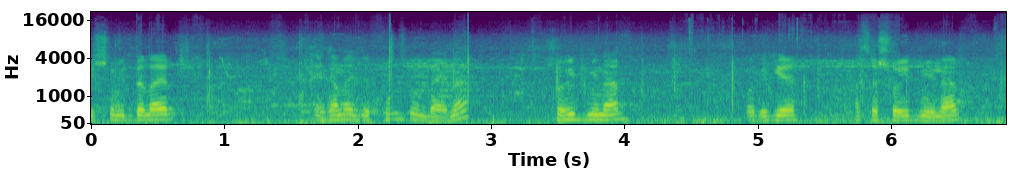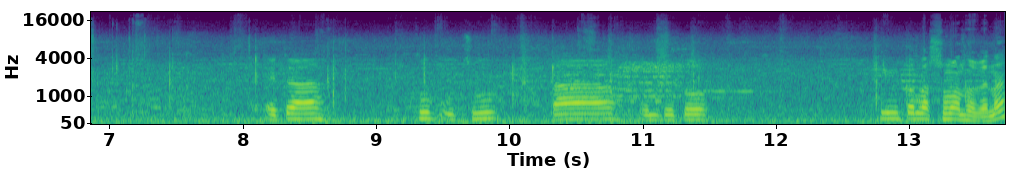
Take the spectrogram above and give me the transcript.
বিশ্ববিদ্যালয়ের এখানে যে ফুল টুল দেয় না শহীদ মিনার ওদিকে আছে শহীদ মিনার। এটা খুব উঁচু তা অন্তত তিনতলা সমান হবে না?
